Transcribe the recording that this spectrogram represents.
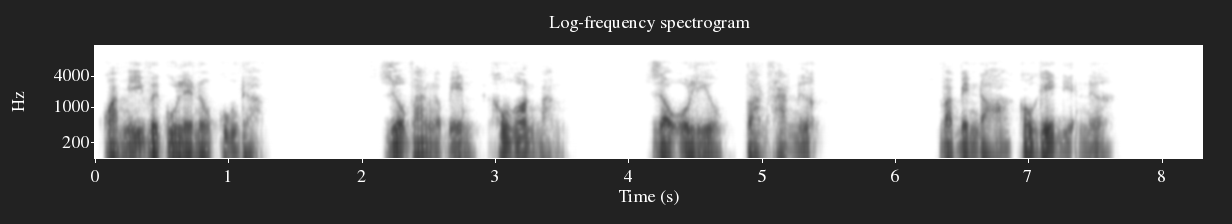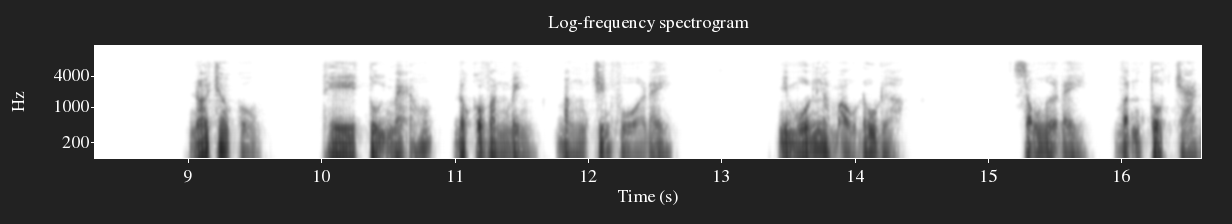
Qua Mỹ với Guleno cũng được. Rượu vang ở bên không ngon bằng. Dầu ô liu toàn pha nước và bên đó có ghế điện nữa. Nói cho cùng, thì tụi mẽo đâu có văn minh bằng chính phủ ở đây. Nhưng muốn làm ẩu đâu được. Sống ở đây vẫn tốt chán.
